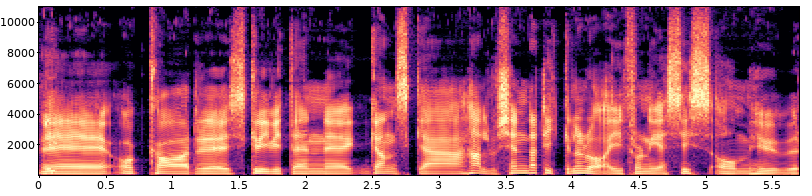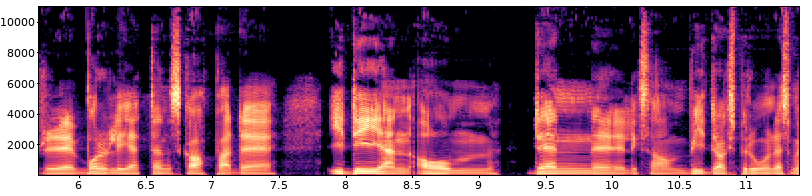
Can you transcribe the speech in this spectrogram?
Eh, och har eh, skrivit en eh, ganska halvkänd artikel då i Fronesis om hur eh, borgerligheten skapade idén om den liksom, bidragsberoende, som,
